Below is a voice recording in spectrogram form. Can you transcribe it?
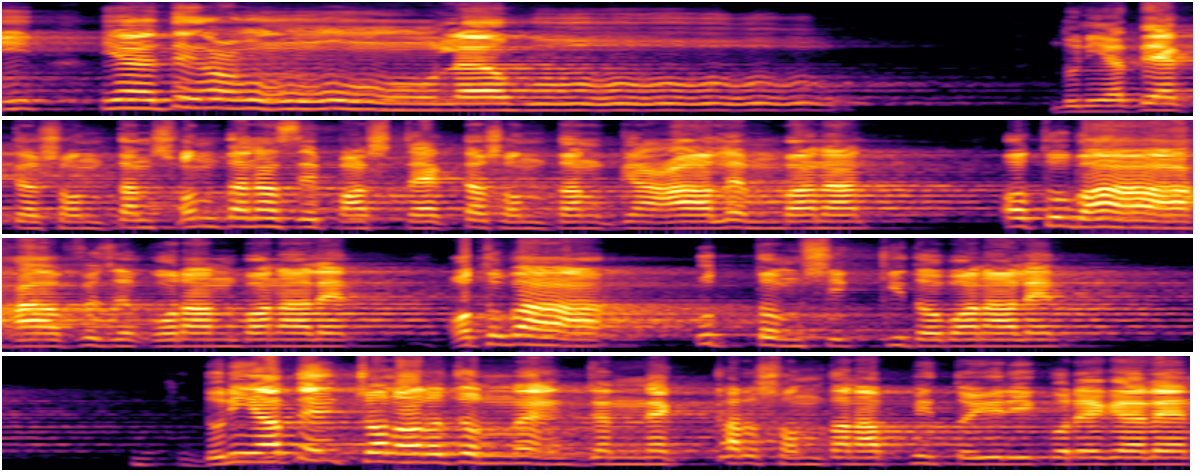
ইয়াদউ দুনিয়াতে একটা সন্তান সন্তান আছে, পাঁচটা, একটা সন্তানকে আলেম বানান, অথবা হাফেজে কোরআন বানালেন, অথবা উত্তম শিক্ষিত বানালেন। দুনিয়াতে চলার জন্য একজন নেককার সন্তান আপনি তৈরি করে গেলেন।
